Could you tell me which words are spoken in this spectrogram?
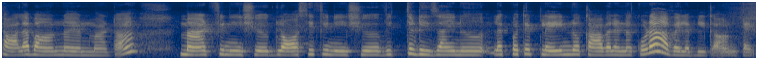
చాలా బాగున్నాయి అన్నమాట matte finish glossy finish with design లేకపోతే ప్లెయిన్లో కావాలన్నా కూడా అవైలబుల్గా ఉంటాయి.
